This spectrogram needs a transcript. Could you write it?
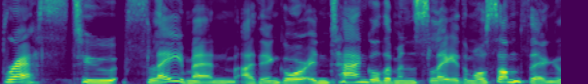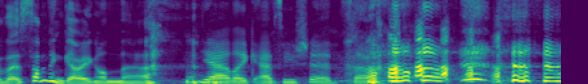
breasts to slay men, I think, or entangle them and slay them or something. There's something going on there. Yeah, like as you should. So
